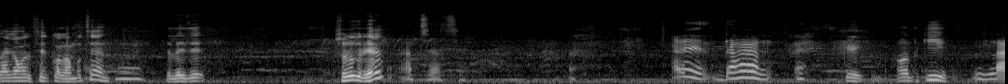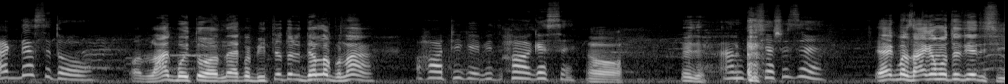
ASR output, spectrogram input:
জায়গা আমাদের সেট করলাম বুঝছেন? তাহলে এই যে শুরু করি হ্যাঁ? আচ্ছা আচ্ছা। আরে দাঁড়ান। কে? আমার কি? লাগতেছে তো। ও, তো একবার ভিতরে তো দেওয়া লাগবো না? হ্যাঁ ঠিক হ্যাঁ গেছে। ও এই যে। আম কি শেষ হয়েছে? একবার জায়গা মতো দিয়ে দিছি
